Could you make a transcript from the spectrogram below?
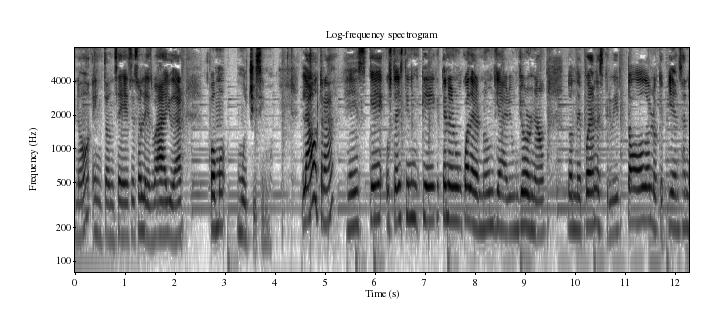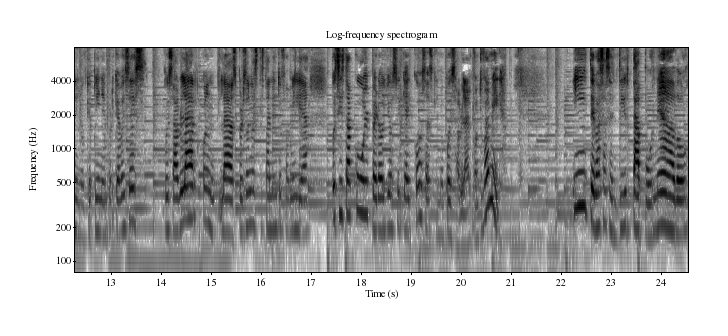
¿no? Entonces, eso les va a ayudar como muchísimo. La otra es que ustedes tienen que tener un cuaderno, un diario, un journal, donde puedan escribir todo lo que piensan y lo que opinen, porque a veces pues hablar con las personas que están en tu familia, pues sí está cool, pero yo sé que hay cosas que no puedes hablar con tu familia. Y te vas a sentir taponeado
